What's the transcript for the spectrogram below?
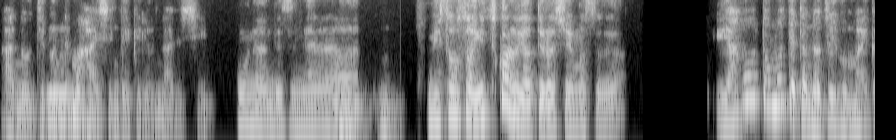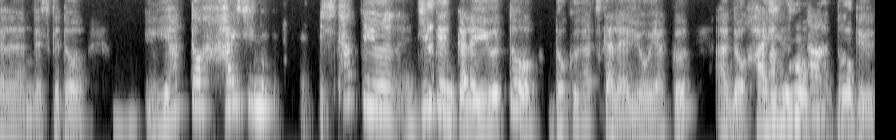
あの、自分でも配信できるようになるし。そうなんですね。うんうんミサオさん、いつからやってらっしゃいます？やろうと思ってたのは随分前からなんですけど、やっと配信したっていう時点から言うと、6月からようやく、あの、配信スタートっていう。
